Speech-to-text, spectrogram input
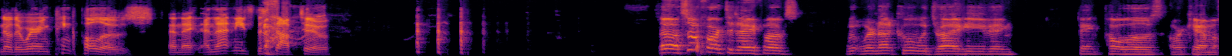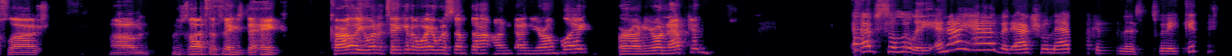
No, they're wearing pink polos, and that and that needs to stop too. So so far today, folks, we- we're not cool with dry heaving, pink polos, or camouflage. Um, there's lots of things to hate. Carla, you want to take it away with something on, on your own plate or on your own napkin? Absolutely. And I have an actual napkin this week. It's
